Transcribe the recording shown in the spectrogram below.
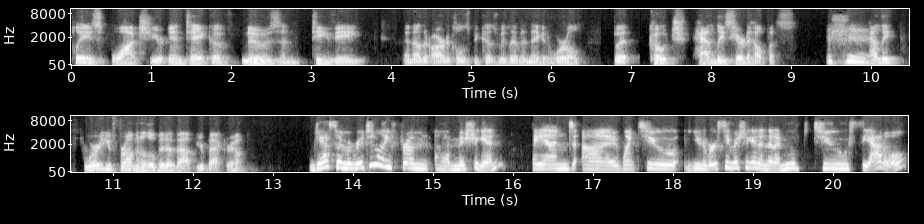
please watch your intake of news and TV and other articles because we live in a negative world. But Coach Hadley's here to help us. Hadley, where are you from and a little bit about your background? Yeah, so I'm originally from uh, Michigan and I went to University of Michigan and then I moved to Seattle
